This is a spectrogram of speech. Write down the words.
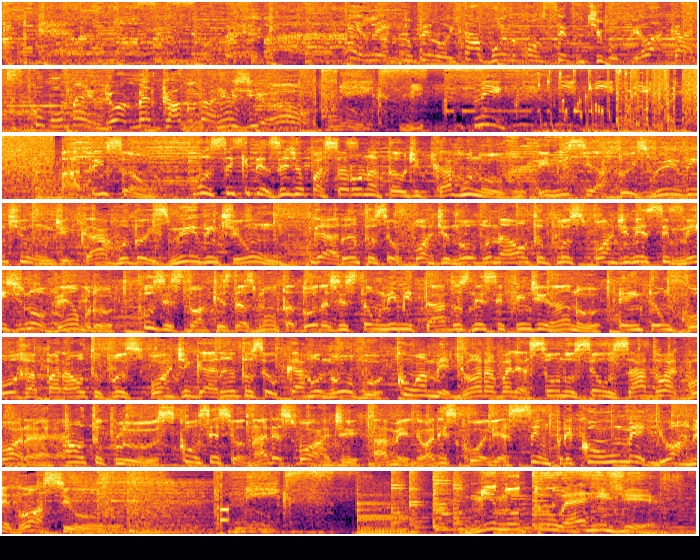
Eleito pelo oitavo ano consecutivo pela Cates como o melhor mercado da região. Mix. Mix. Mix. Atenção! Você que deseja passar o Natal de carro novo, iniciar 2021 de carro 2021, garanta o seu Ford novo na Auto Plus Ford nesse mês de novembro. Os estoques das montadoras estão limitados nesse fim de ano. Então corra para Auto Plus Ford e garanta o seu carro novo com a melhor avaliação no seu usado agora. Auto Plus, concessionárias Ford, a melhor escolha sempre com o melhor negócio. Mix. Minuto RG.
